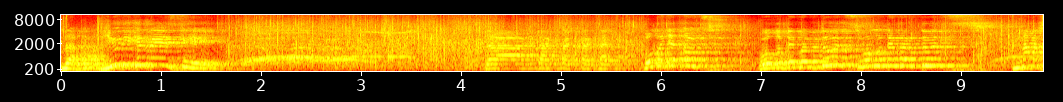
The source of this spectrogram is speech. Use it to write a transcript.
Да. Юрій Катеринський! Так, так, так, так, так. Володя Дуць! Володимир Дуць, Володимир Дуць, наш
